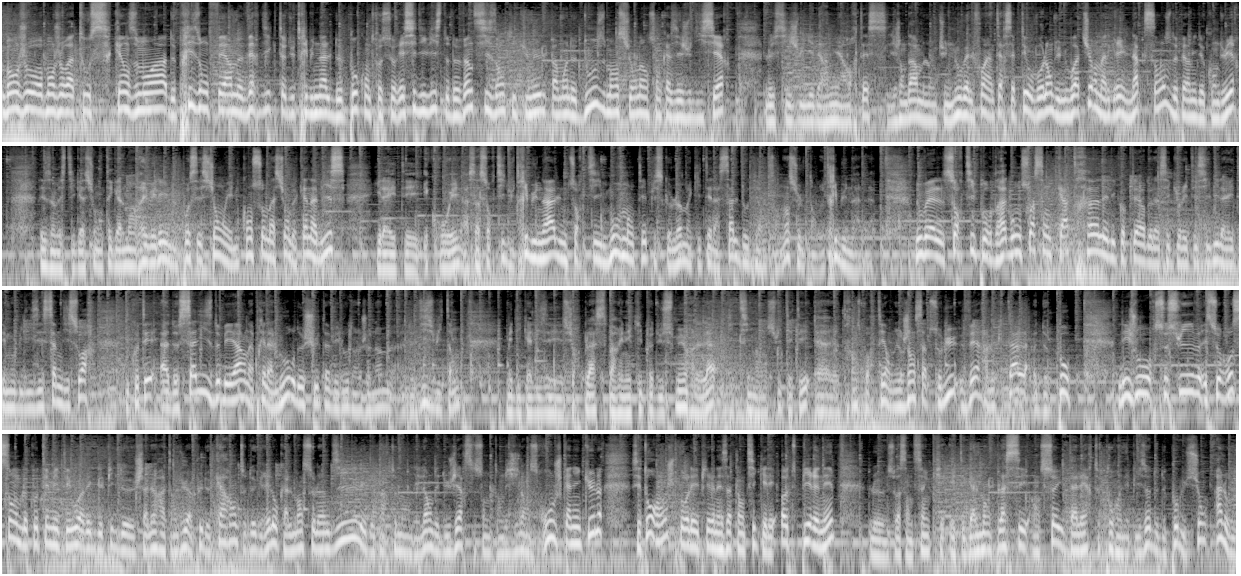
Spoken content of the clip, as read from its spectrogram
Bonjour, bonjour à tous. 15 mois de prison ferme, verdict du tribunal de Pau contre ce récidiviste de 26 ans qui cumule pas moins de 12 mentions dans son casier judiciaire. Le 6 juillet dernier à Orthès, les gendarmes l'ont une nouvelle fois intercepté au volant d'une voiture malgré une absence de permis de conduire. Les investigations ont également révélé une possession et une consommation de cannabis. Il a été écroué à sa sortie du tribunal, une sortie mouvementée puisque l'homme a quitté la salle d'audience en insultant le tribunal. Nouvelle sortie pour Dragon 64, l'hélicoptère de la sécurité civile a été mobilisé samedi soir du côté de Salis de Béarn après la lourde chute à vélo d'un jeune homme de 18 ans. Médicalisé sur place par une équipe du SMUR, la victime a ensuite été euh, transportée en urgence absolue vers l'hôpital de Pau. Les jours se suivent et se ressemblent côté météo avec des pics de chaleur attendus à plus de 40 degrés localement ce lundi. Les départements des Landes et du Gers sont en vigilance rouge canicule. C'est orange pour les Pyrénées-Atlantiques et les Hautes-Pyrénées. Le 65 est également placé en seuil d'alerte pour un épisode de pollution à l'ozone.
